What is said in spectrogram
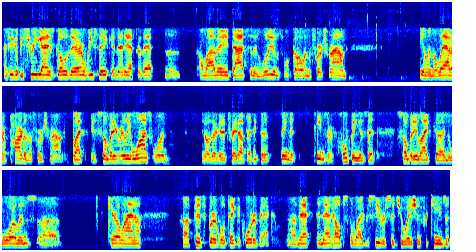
I think there'll be three guys go there. We think, and then after that, the Olave, Dotson, and Williams will go in the first round. You know, in the latter part of the first round. But if somebody really wants one, you know, they're going to trade up. I think the thing that teams are hoping is that somebody like uh, New Orleans, uh, Carolina, uh, Pittsburgh will take a quarterback. Uh, that and that helps the wide receiver situation for teams that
